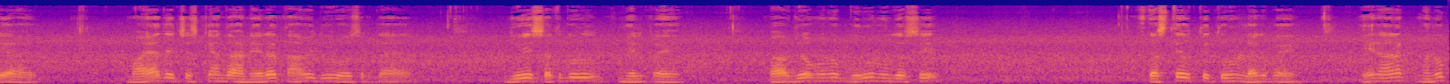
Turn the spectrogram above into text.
ਲਿਆ ਹੈ। ਮਾਇਆ ਦੇ ਚਸਕਿਆਂ ਦਾ ਹਨੇਰਾ ਤਾਂ ਵੀ ਦੂਰ ਹੋ ਸਕਦਾ ਹੈ। ਜੇ ਸਤਿਗੁਰੂ ਮਿਲ ਪਏ, ਭਾਵ ਜੋ ਮਨੁ ਗੁਰੂ ਨੂੰ ਦੱਸੇ, ਰਸਤੇ ਉੱਤੇ ਤੁਰਨ ਲੱਗ ਪਏ। ਇਹ ਨਾਨਕ, ਮਨੁੱਖ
